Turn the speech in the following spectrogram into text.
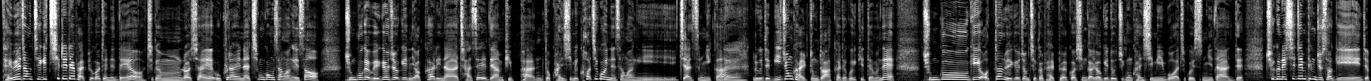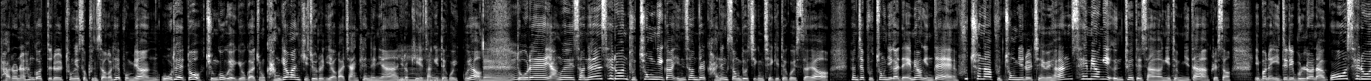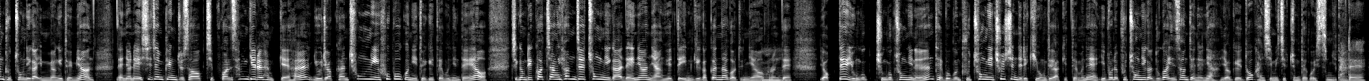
대외 정책이 7일에 발표가 되는데요. 지금 러시아의 우크라이나 침공 상황에서 중국의 외교적인 역할이나 자세에 대한 비판 또 관심이 커지고 있는 상황이지 않습니까? 네. 그리고 이제 미중 갈등도 악화되고 있기 때문에 중국이 어떤 외교 정책을 발표할 것인가 여기도 지금 관심이 모아지고 있습니다. 근데 최근에 시진핑 주석이 이제 발언을 한 것들을 통해서 분석을 해 보면 올해도 중국 외교가 좀 강경한 기조를 이어가지 않겠느냐 이렇게 음. 예상이 되고 있고요. 네. 또 올해 양회에서는 새로운 부총리가 인선될 가능성도 지금 제기되고 있어요. 현재 부총리가 4명인데 후추나 부총리를 제외한 3명이 은퇴 대상이 됩니다. 그래서 이번에 이들이 물러나고 새로운 부총리가 임명이 되면 내년에 시진핑 주석 집권 3기를 함께할 유력한 총리 후보군이 되기 때문인데요. 지금 리커창 현재 총리가 내년 양회 때 임기가 끝나거든요. 그런데 음. 역대 중국 중국 총리는 대부분 부총리 출신들이 기용되어 왔기 때문에 이번에 부총리가 누가 인선되느냐 여기에도 관심이 집중되고 있습니다. 네.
